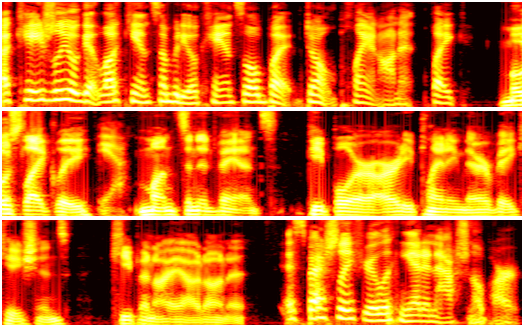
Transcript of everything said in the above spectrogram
Occasionally you'll get lucky and somebody will cancel, but don't plan on it. Like Most likely, Yeah. months in advance. People are already planning their vacations. Keep an eye out on it. especially if you're looking at a national park.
